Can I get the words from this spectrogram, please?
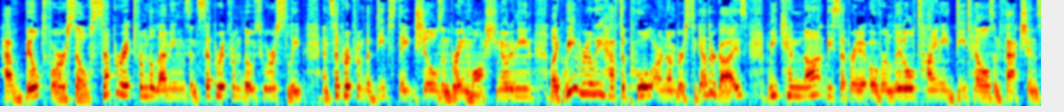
have built for ourselves, separate from the lemmings and separate from those who are asleep and separate from the deep state shills and brainwashed. You know what I mean? Like we really have to pull our numbers together, guys. We cannot be separated over little tiny details and factions.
